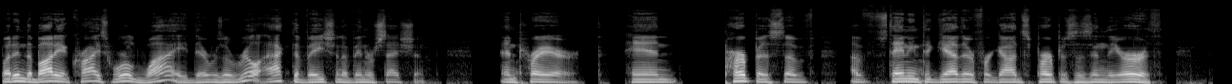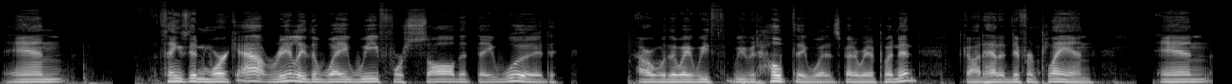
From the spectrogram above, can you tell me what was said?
but in the body of Christ worldwide, there was a real activation of intercession and prayer and purpose of, of standing together for God's purposes in the earth. And things didn't work out really the way we foresaw that they would, or the way we we would hope they would. It's a better way of putting it. God had a different plan, and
